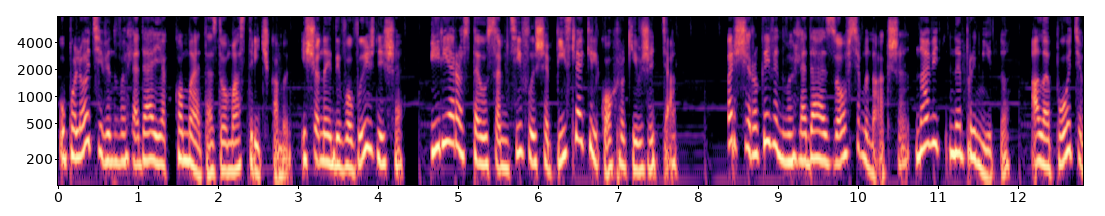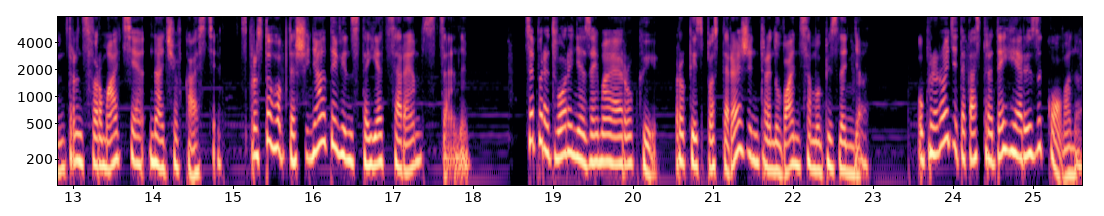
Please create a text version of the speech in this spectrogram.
У польоті він виглядає як комета з двома стрічками, і що найдивовижніше, пір'я росте у самців лише після кількох років життя. Перші роки він виглядає зовсім інакше, навіть непримітно, але потім трансформація, наче в касті. З простого пташеняти він стає царем сцени. Це перетворення займає роки, роки спостережень, тренувань, самопізнання. У природі така стратегія ризикована.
